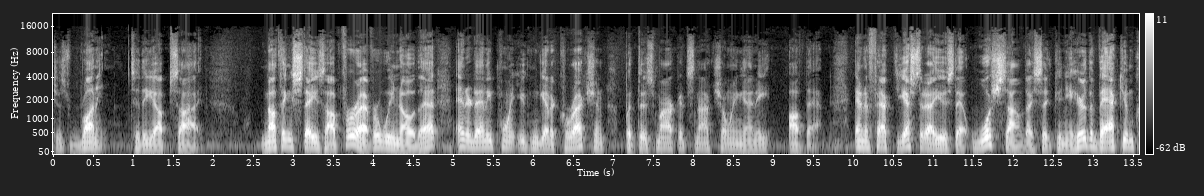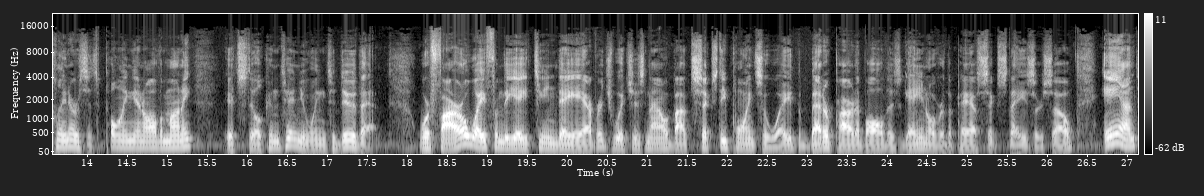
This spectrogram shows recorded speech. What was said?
just running to the upside. Nothing stays up forever, we know that, and at any point you can get a correction, but this market's not showing any of that. And in fact, yesterday I used that whoosh sound. I said, Can you hear the vacuum cleaners? It's pulling in all the money. It's still continuing to do that. We're far away from the 18 day average, which is now about 60 points away, the better part of all this gain over the past six days or so. And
